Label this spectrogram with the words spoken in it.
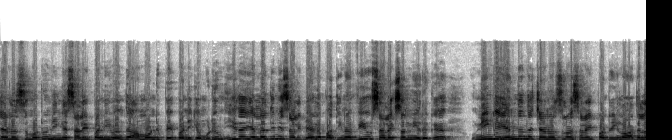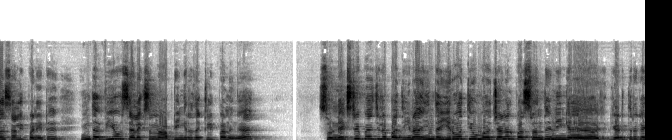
சேனல்ஸ் மட்டும் நீங்கள் செலக்ட் பண்ணி வந்து அமௌண்ட் பே பண்ணிக்க முடியும். இதை எல்லாத்தையுமே செலக்ட் மேலே பார்த்தீங்கன்னா வியூ செலெக்ஷன் இருக்குது நீங்கள் எந்தெந்த சேனல்ஸ்லாம் செலக்ட் பண்ணுறீங்களோ அதெல்லாம் செலக்ட் பண்ணிவிட்டு இந்த வியூ செலெக்ஷன் அப்படிங்கிறத கிளிக் பண்ணுங்கள் ஸோ நெக்ஸ்ட் பேஜில் பார்த்தீங்கன்னா இந்த இருபத்தி ஒம்பது சேனல் ப்ளஸ் வந்து நீங்கள் எடுத்திருக்க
